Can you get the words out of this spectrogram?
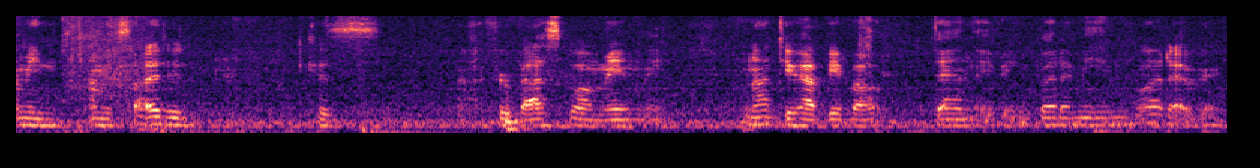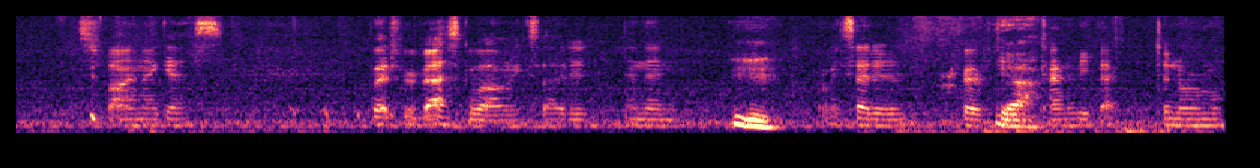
I mean, I'm excited because uh, for basketball mainly, I'm not too happy about Dan leaving, but I mean, whatever. It's fine, I guess. But for basketball, I'm excited, and then Mm. I'm excited for everything Yeah. to kind of be back to normal.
